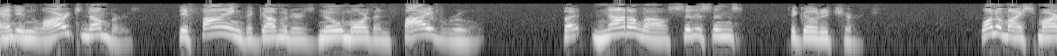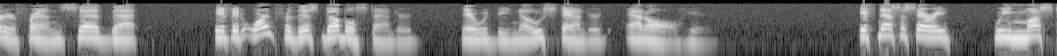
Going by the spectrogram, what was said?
and in large numbers, defying the governor's no more than five rule, but not allow citizens to go to church. One of my smarter friends said that if it weren't for this double standard, there would be no standard at all here. If necessary, we must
